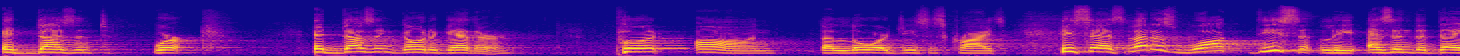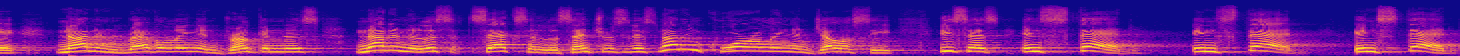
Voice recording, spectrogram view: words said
It doesn't work. It doesn't go together. Put on the Lord Jesus Christ. He says, Let us walk decently as in the day, not in reveling and drunkenness, not in illicit sex and licentiousness, not in quarreling and jealousy. He says, Instead, instead, instead,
